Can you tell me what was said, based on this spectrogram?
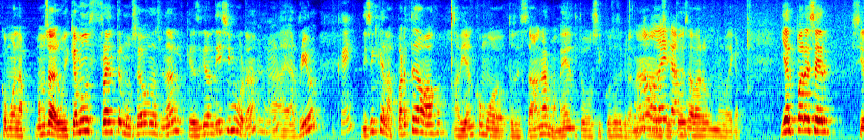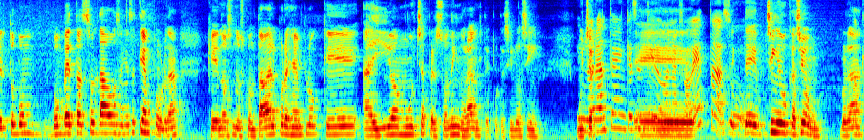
como en la, vamos a ver, ubiquémonos frente al Museo Nacional, que es grandísimo, ¿verdad? Ujú. Ahí arriba. Ok. Dicen que en la parte de abajo habían como donde estaban armamentos y cosas granadas y toda esa vara, una bodega. Y al parecer, ciertos bom- bombetas soldados en ese tiempo, ¿verdad? Que nos, nos contaba él, por ejemplo, que ahí iba mucha persona ignorante, por decirlo así. Mucha, ¿Ignorante en qué sentido? eh, ¿Analfabetas? o- de- sin educación, ¿verdad? Ok.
